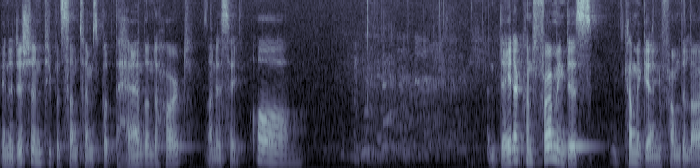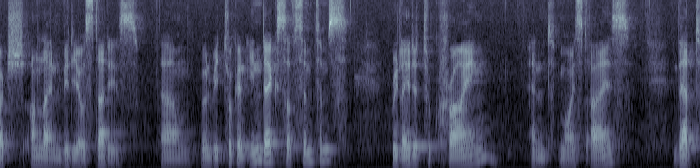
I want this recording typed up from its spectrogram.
In addition, people sometimes put the hand on the heart and they say, oh. data confirming this come again from the large online video studies. Um, when we took an index of symptoms related to crying and moist eyes, that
